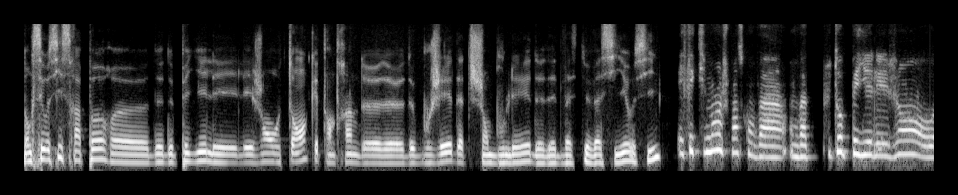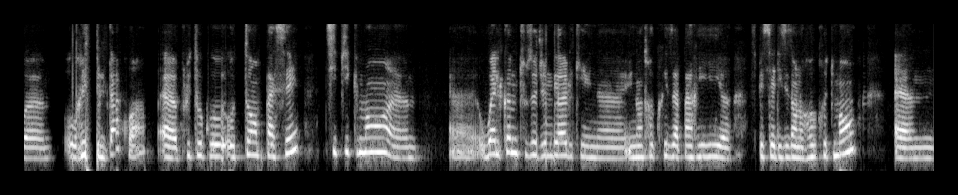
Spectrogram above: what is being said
Donc c'est aussi ce rapport de, de, payer les, les, gens autant qui est en train de, de bouger, d'être chamboulé, d'être vacillé aussi. Effectivement, je pense qu'on va on va plutôt payer les gens au, au résultat, quoi, plutôt qu'au au temps passé. Typiquement. Euh, Welcome to the Jungle, qui est une, une entreprise à Paris euh, spécialisée dans le recrutement. Euh,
